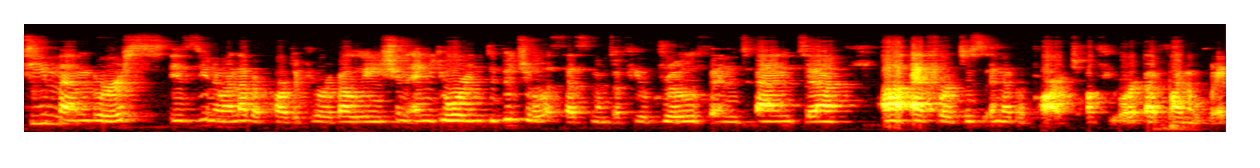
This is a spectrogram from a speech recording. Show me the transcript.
team members is you know another part of your evaluation and your individual assessment of your growth and and uh, uh, effort is another part of your uh, final grade.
